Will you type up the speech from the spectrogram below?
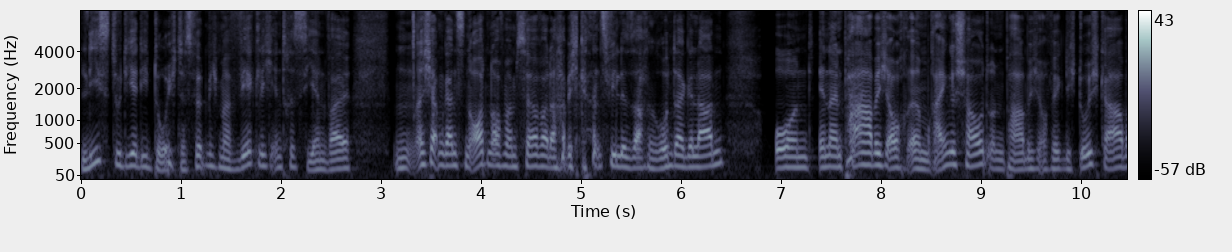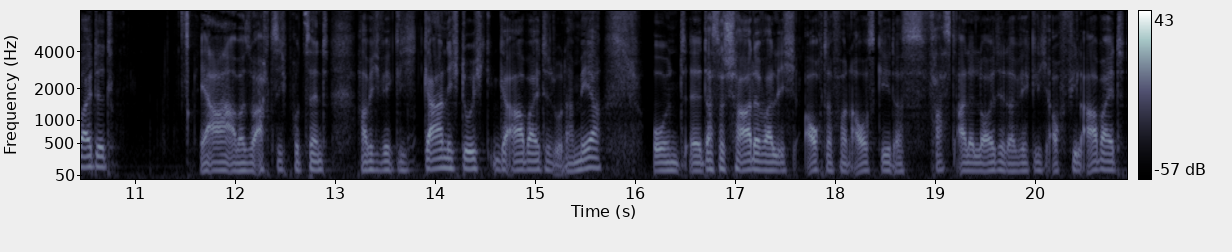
liest du dir die durch? Das würde mich mal wirklich interessieren, weil mh, hm, ich habe einen ganzen Ordner auf meinem Server, da habe ich ganz viele Sachen runtergeladen und in ein paar habe ich auch ähm, reingeschaut und ein paar habe ich auch wirklich durchgearbeitet. Ja, aber so 80 Prozent habe ich wirklich gar nicht durchgearbeitet oder mehr. Und äh, das ist schade, weil ich auch davon ausgehe, dass fast alle Leute da wirklich auch viel Arbeit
